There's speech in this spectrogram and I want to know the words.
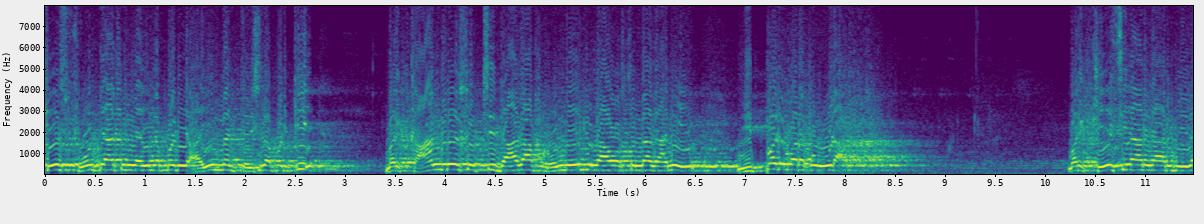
కేసు ఫోన్ ట్యాపింగ్ అయినప్పటి అయిందని తెలిసినప్పటికీ మరి కాంగ్రెస్ వచ్చి దాదాపు రెండేళ్ళు రావస్తున్నా కానీ ఇప్పటి వరకు కూడా మరి కేసీఆర్ గారి మీద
